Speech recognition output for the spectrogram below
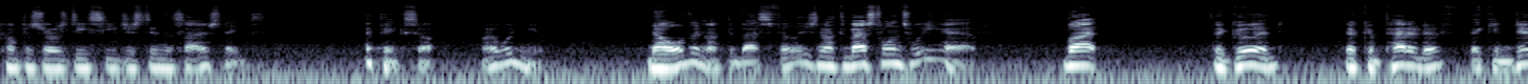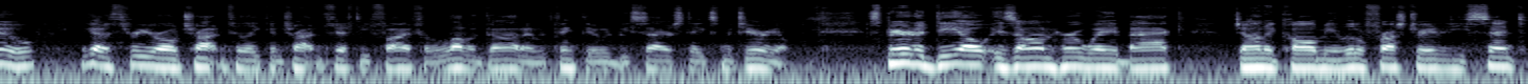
Compass Rose DC just in the Sire Stakes? I think so. Why wouldn't you? No, they're not the best fillies, not the best ones we have. But they're good. They're competitive. They can do. You got a three-year-old trotting filly can trot in 55. For the love of God, I would think they would be sire stakes material. Spirit of Dio is on her way back. John had called me a little frustrated. He sent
